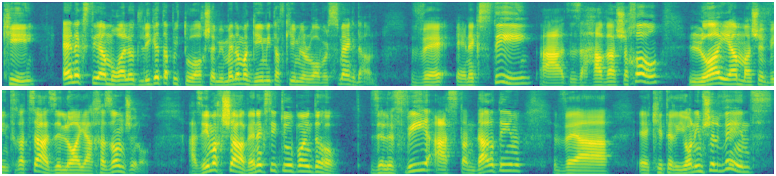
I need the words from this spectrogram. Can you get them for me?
כי NXT אמורה להיות ליגת הפיתוח שממנה מגיעים מתאפקים לרובר סמקדאון ו-NXT, הזהב והשחור, לא היה מה שווינץ רצה, זה לא היה החזון שלו. אז אם עכשיו NXT 2.0 זה לפי הסטנדרטים והקריטריונים של וינץ,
